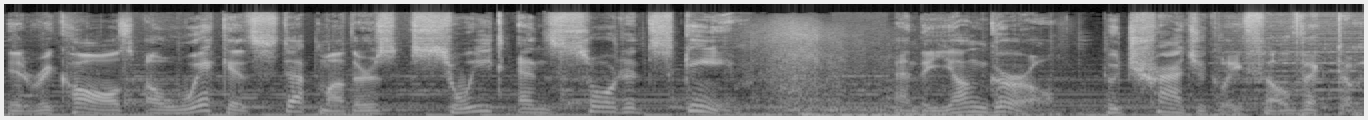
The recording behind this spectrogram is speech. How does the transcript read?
It recalls a wicked stepmother's sweet and sordid scheme and the young girl who tragically fell victim.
